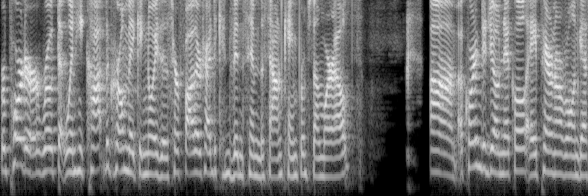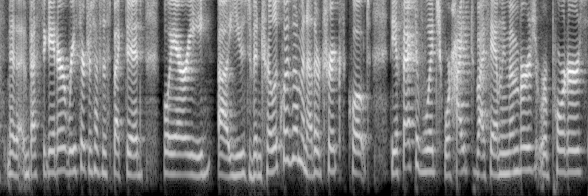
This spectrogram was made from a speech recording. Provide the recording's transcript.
reporter wrote that when he caught the girl making noises, her father tried to convince him the sound came from somewhere else. Um, according to Joe Nickell, a paranormal investigator, researchers have suspected Voirrey uh, used ventriloquism and other tricks, quote, the effect of which were hyped by family members, reporters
